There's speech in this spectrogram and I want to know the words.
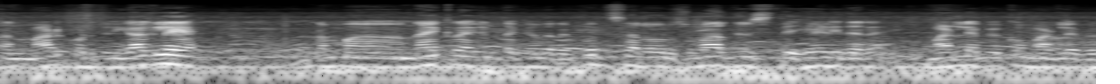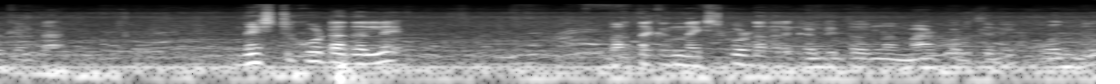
ನಾನು ಮಾಡಿಕೊಡ್ತೀನಿ. ಈಗಾಗಲೇ ನಮ್ಮ ನಾಯಕರಾಗಿರ್ತಕ್ಕಂಥ ರಘುತ್ ಸರ್ ಅವರು ಸುಮಾರು ದಿವಸದ ಹೇಳಿದ್ದಾರೆ ಮಾಡಲೇಬೇಕು ಮಾಡಲೇಬೇಕಂತ ನೆಕ್ಸ್ಟ್ ಕೋಟಾದಲ್ಲಿ ಬರ್ತಕ್ಕಂಥ ನೆಕ್ಸ್ಟ್ ಕೋಟಾದಲ್ಲಿ ಖಂಡಿತವಾಗಿ ನಾನು ಮಾಡಿಕೊಡ್ತೀನಿ. ಒಂದು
